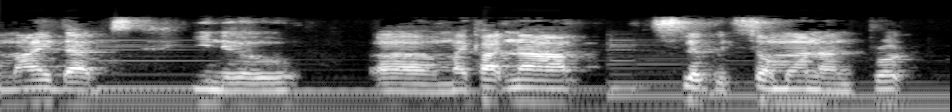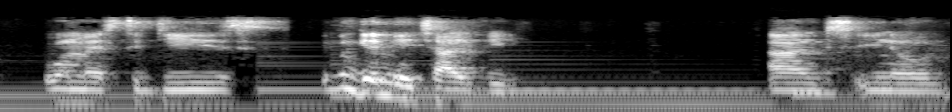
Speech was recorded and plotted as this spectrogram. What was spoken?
my that you know uh, my partner slept with someone and brought home STDs, even gave me HIV, and you know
